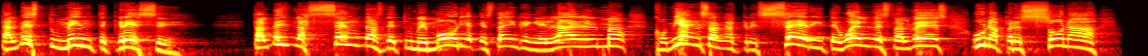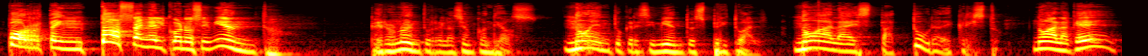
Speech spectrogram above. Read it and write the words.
tal vez tu mente crece, Tal vez las celdas de tu memoria que están en el alma comienzan a crecer y te vuelves tal vez una persona portentosa en el conocimiento, pero no en tu relación con Dios, no en tu crecimiento espiritual, no a la estatura de Cristo, no a la que.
